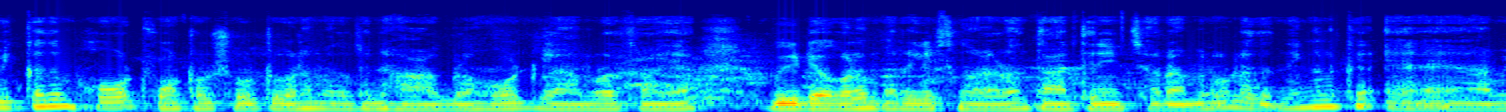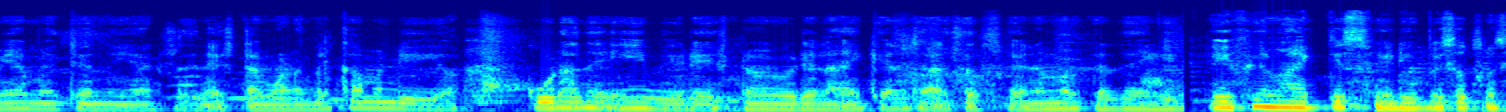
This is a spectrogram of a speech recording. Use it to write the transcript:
മിക്കതും ഹോട്ട് ഫോട്ടോഷൂട്ടുകളും അതുപോലെ തന്നെ ഗ്ലോ ഹോട്ട് ഗ്ലാമറസ് ആയ വീഡിയോകളും റീൽസുകളാണ് താരത്തിന് ഇൻസ്റ്റാഗ്രാമിൽ ഉള്ളത് നിങ്ങൾക്ക് അമ്മിയ മാത്യു എന്ന ഈ ആക്ട്രസിനെ ഇഷ്ടമാണെങ്കിൽ കമന്റ് ചെയ്യുക. കൂടാതെ ഈ വീഡിയോ ഇഷ്ടമായ വീഡിയോ ലൈക്ക് ചെയ്യാൻ ചാനൽ സബ്സ്ക്രൈബ് ചെയ്യാൻ മറക്കരുതെങ്കിൽ if you like this video please subscribe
